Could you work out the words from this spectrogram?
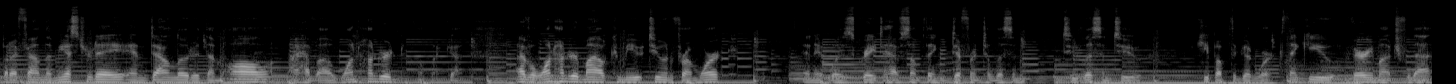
but I found them yesterday and downloaded them all. I have a 100, oh my god, I have a 100 mile commute to and from work and it was great to have something different to listen to listen to. Keep up the good work. Thank you very much for that.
